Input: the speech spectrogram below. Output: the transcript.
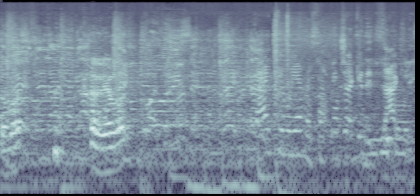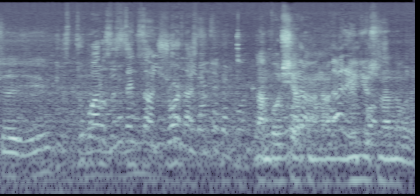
Şurada bak. Karaya bak. Kontrol edeyim. Lan boş yapma. Ne diyorsun anlamadım.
